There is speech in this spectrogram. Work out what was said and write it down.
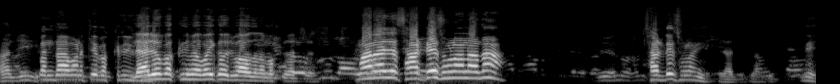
ਹਾਂਜੀ। ਬੰਦਾ ਬਣ ਕੇ ਬੱਕਰੀ ਲੈ ਜਾਓ ਬੱਕਰੀ ਮੈਂ ਬਾਈ ਕੋ ਜਵਾਬ ਦੇਣਾ ਬੱਕਰੀ ਦਾ ਅੱਛਾ ਮਹਾਰਾਜ 16.5 ਲਾਦਾ 16.5 ਜੀ ਰਾਜੂ ਚੱਲ। ਦੇ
